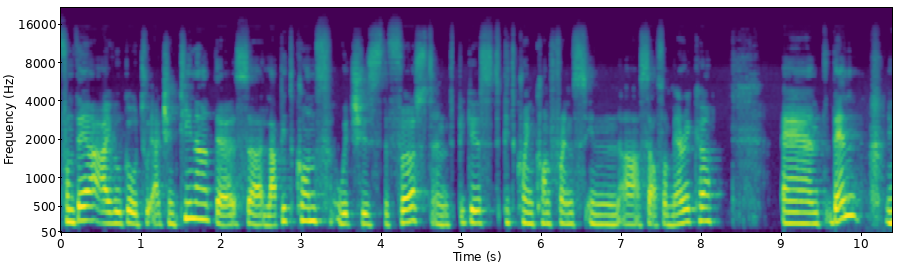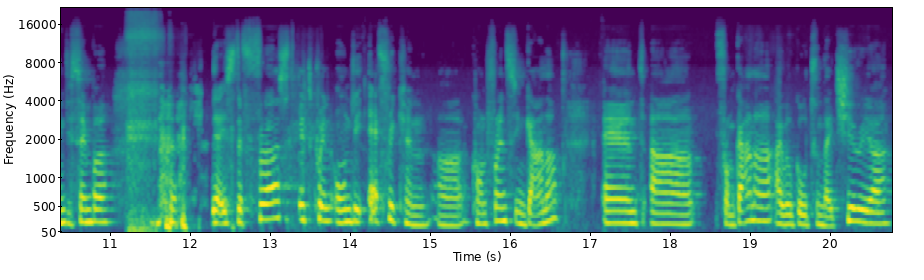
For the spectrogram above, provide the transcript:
from there, I will go to Argentina. There's uh, La BitConf, which is the first and biggest Bitcoin conference in uh, South America. And then in December, there is the first Bitcoin only African uh, conference in Ghana. And uh, from Ghana, I will go to Nigeria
